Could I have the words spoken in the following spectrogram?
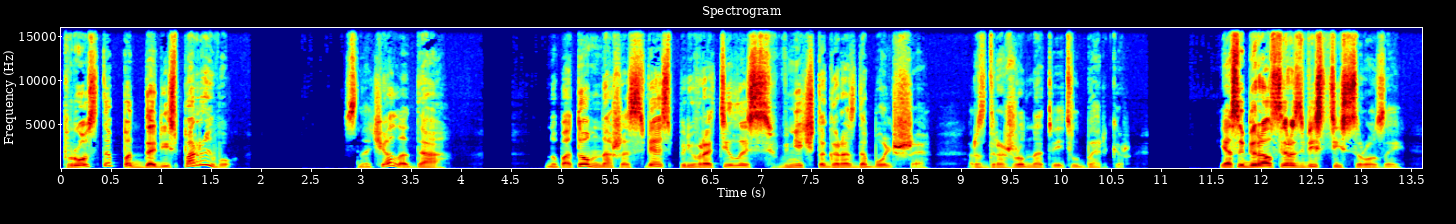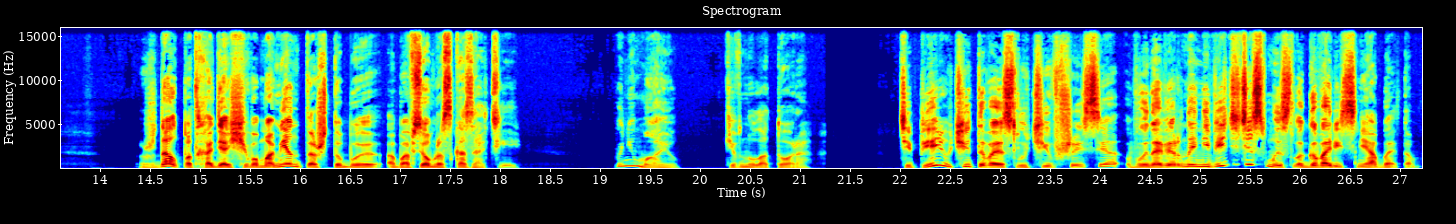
просто поддались порыву». «Сначала да», но потом наша связь превратилась в нечто гораздо большее, — раздраженно ответил Бергер. Я собирался развестись с Розой. Ждал подходящего момента, чтобы обо всем рассказать ей. — Понимаю, — кивнула Тора. — Теперь, учитывая случившееся, вы, наверное, не видите смысла говорить с ней об этом.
